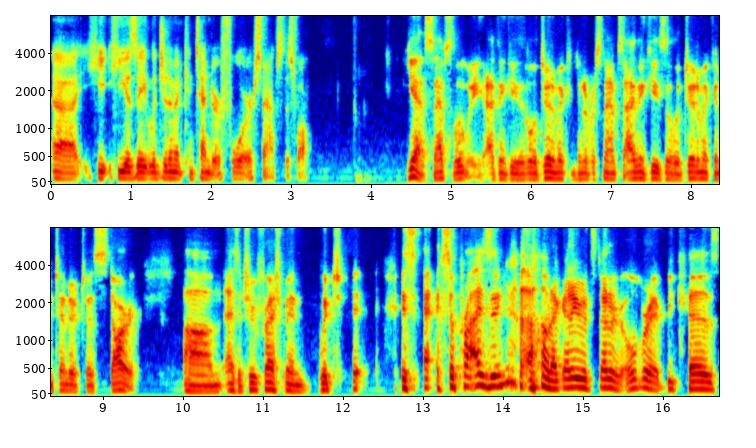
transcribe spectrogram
uh, he he is a legitimate contender for snaps this fall? Yes absolutely. I think he's a legitimate contender for snaps. I think he's a legitimate contender to start um, as a true freshman which is uh, surprising. I can't even stutter over it because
